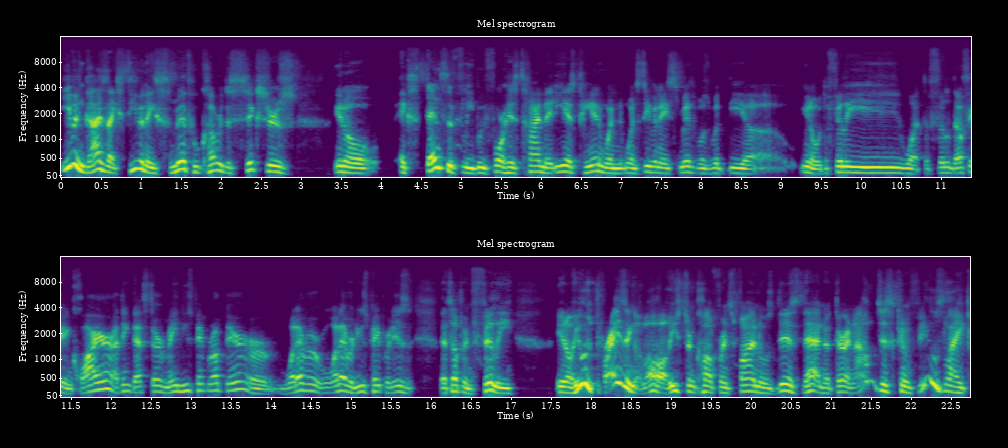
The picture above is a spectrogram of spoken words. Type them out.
even guys like Stephen A. Smith, who covered the Sixers, you know, extensively before his time at ESPN when when Stephen A. Smith was with the uh, you know the Philly what the Philadelphia Inquirer? I think that's their main newspaper up there or whatever whatever newspaper it is that's up in Philly. You know he was praising them all Eastern Conference Finals this that and the third. And I'm just confused like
